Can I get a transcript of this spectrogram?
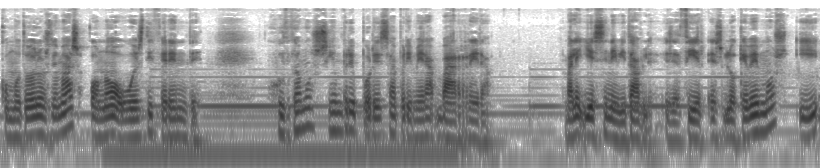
como todos los demás o no, o es diferente. Juzgamos siempre por esa primera barrera, ¿vale? Y es inevitable, es decir, es lo que vemos y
